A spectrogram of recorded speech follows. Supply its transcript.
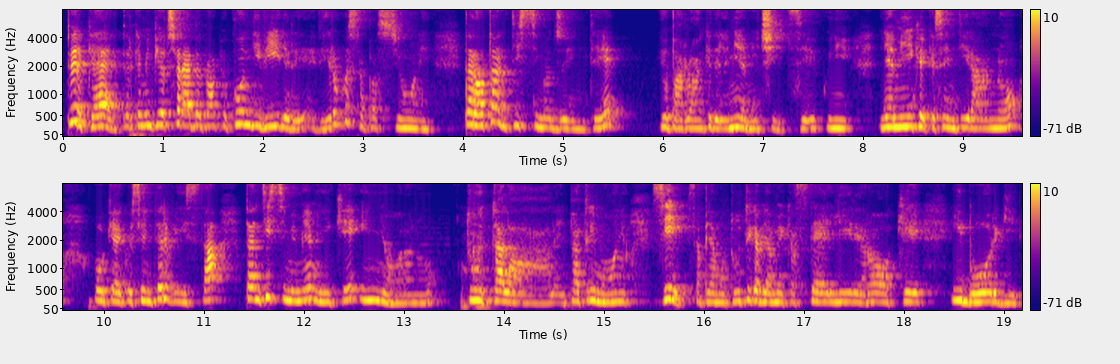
Perché? Perché mi piacerebbe proprio condividere, è vero, questa passione, però tantissima gente, io parlo anche delle mie amicizie, quindi le amiche che sentiranno, ok, questa intervista, tantissime mie amiche ignorano La- il patrimonio. Sì, sappiamo tutti che abbiamo i castelli, le rocche, i borghi,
